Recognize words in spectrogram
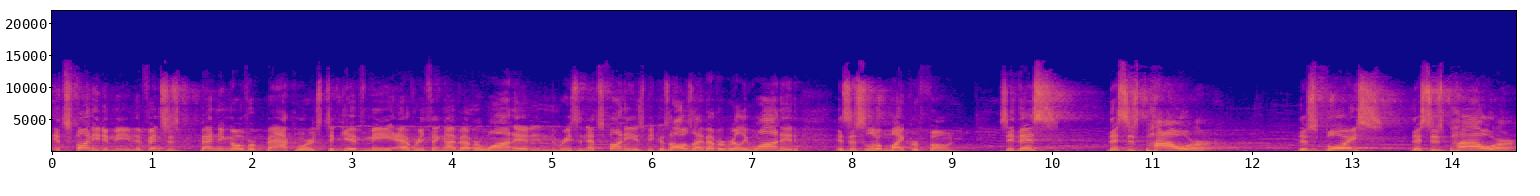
it's funny to me that Vince is bending over backwards to give me everything I've ever wanted. And the reason that's funny is because all I've ever really wanted is this little microphone. See, this, this is power. This voice, this is power.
